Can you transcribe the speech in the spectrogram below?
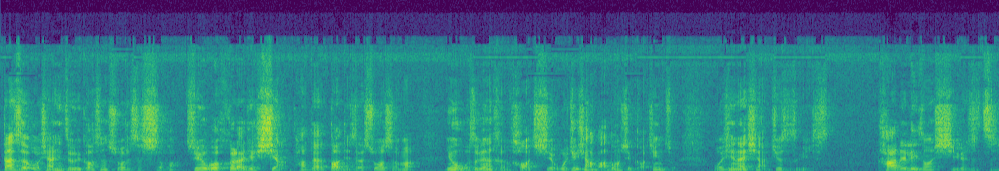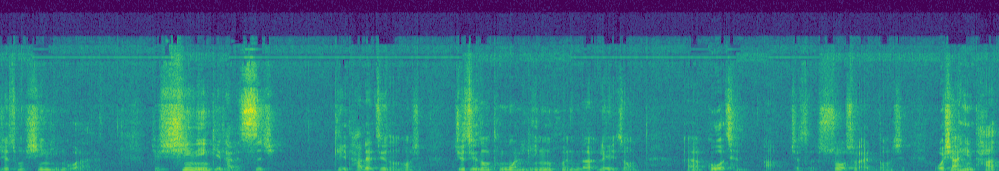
但是我相信这位高僧说的是实话，所以我后来就想他在到底在说什么。因为我这个人很好奇，我就想把东西搞清楚。我现在想就是这个意思，他的那种喜悦是直接从心灵过来的，就心灵给他的刺激，给他的这种东西，就这种通过灵魂的那种呃过程啊，就是说出来的东西。我相信他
